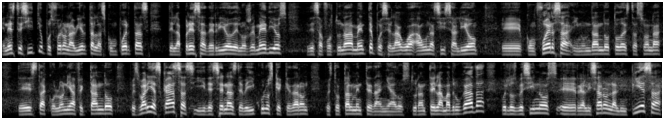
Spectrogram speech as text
En este sitio pues fueron abiertas las compuertas de la presa de Río de los Remedios. Desafortunadamente pues el agua aún así salió eh, con fuerza inundando toda esta zona de esta colonia, afectando pues varias casas y decenas de vehículos que quedaron pues totalmente dañados. Durante la madrugada pues los vecinos eh, realizaron la limpieza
